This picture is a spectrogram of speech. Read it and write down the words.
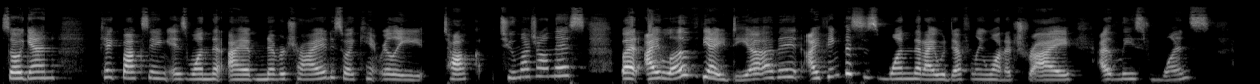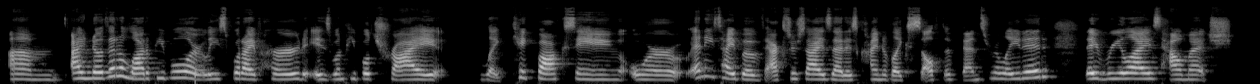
So, again, kickboxing is one that I have never tried, so I can't really talk too much on this, but I love the idea of it. I think this is one that I would definitely want to try at least once. Um, I know that a lot of people, or at least what I've heard, is when people try like kickboxing or any type of exercise that is kind of like self defense related, they realize how much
